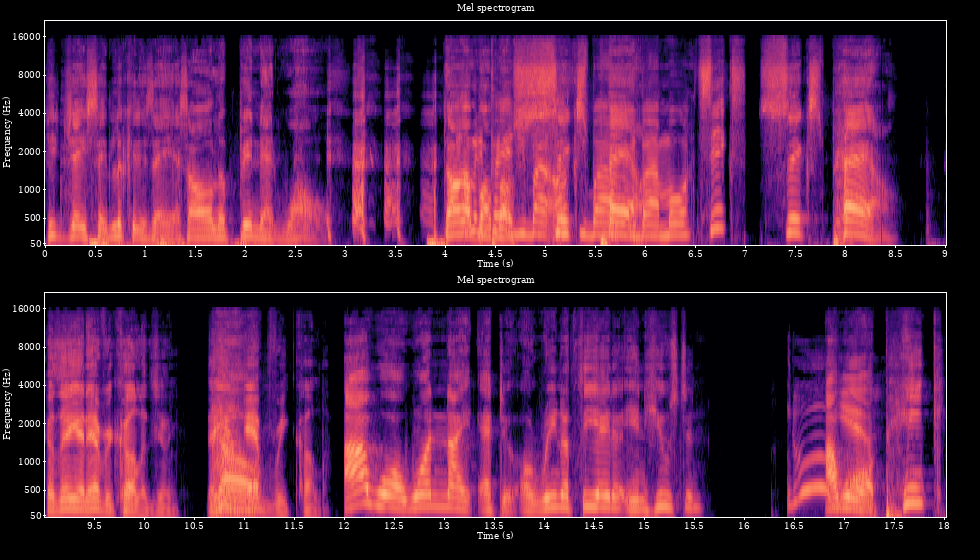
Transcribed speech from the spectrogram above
He Jay said, "Look at his ass all up in that wall." Dog, How I many bought about you buy? Six you buy, pounds. you buy more? Six? Six pounds. Because they in every color, Junior. They Dog. in every color. I wore one night at the Arena Theater in Houston. I wore a pink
